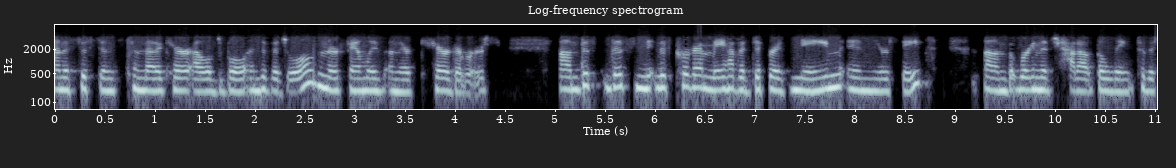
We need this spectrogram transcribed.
and assistance to Medicare eligible individuals and their families and their caregivers. Um, this, this, this program may have a different name in your state, um, but we're going to chat out the link to the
